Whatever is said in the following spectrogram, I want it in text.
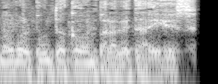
boostmobile.com para detalles.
